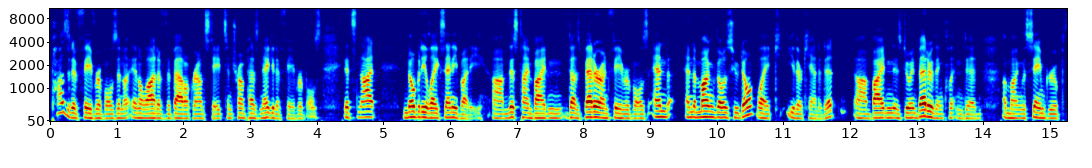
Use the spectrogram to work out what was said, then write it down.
positive favorables in a, in a lot of the battleground states, and Trump has negative favorables. It's not nobody likes anybody. Um, this time Biden does better on favorables, and and among those who don't like either candidate, um, Biden is doing better than Clinton did among the same group,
